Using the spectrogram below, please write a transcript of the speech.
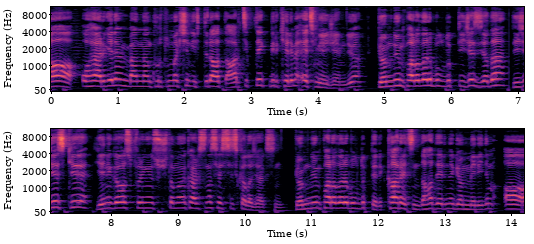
Ha o hergele mi benden kurtulmak için iftira attı artık tek bir kelime etmeyeceğim diyor. Gömdüğüm paraları bulduk diyeceğiz ya da diyeceğiz ki yeni Gauss Fring'in suçlamanın karşısında sessiz kalacaksın. Gömdüğüm paraları bulduk dedik. Kahretsin daha derine gömmeliydim. Aa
